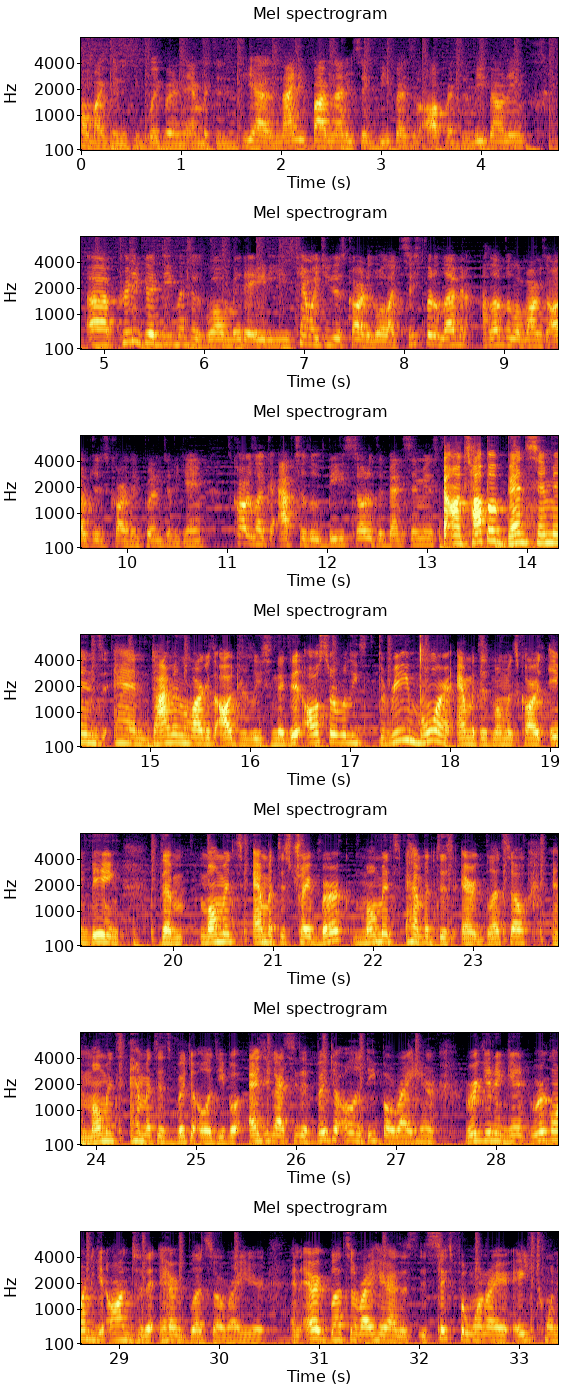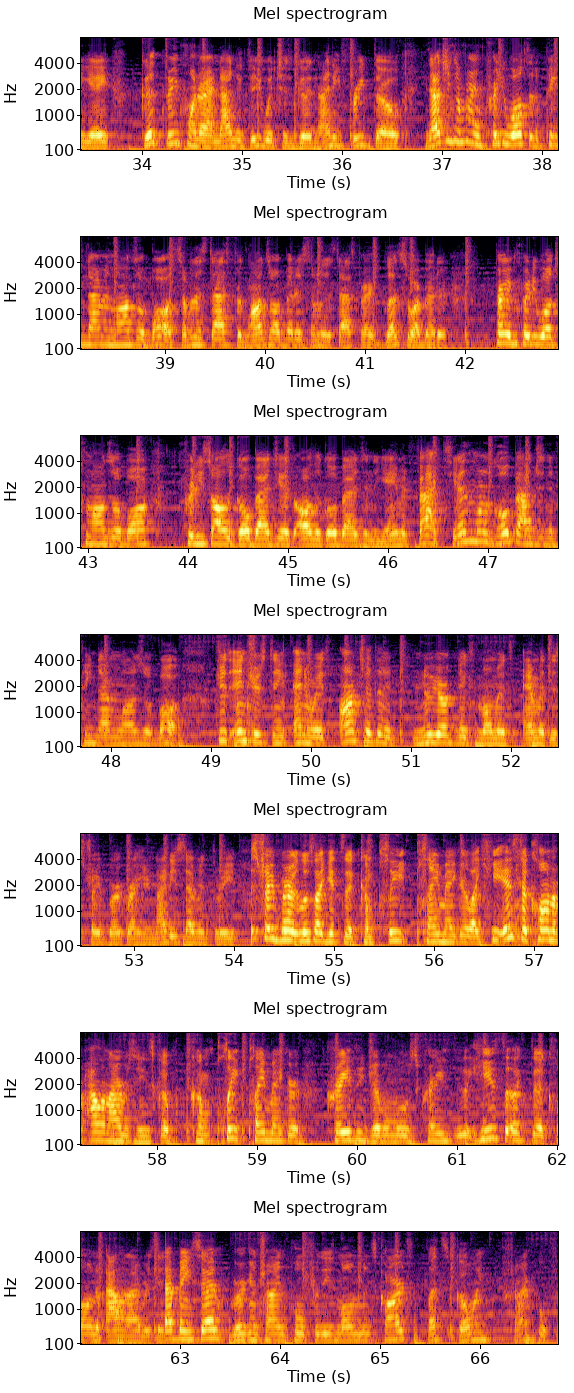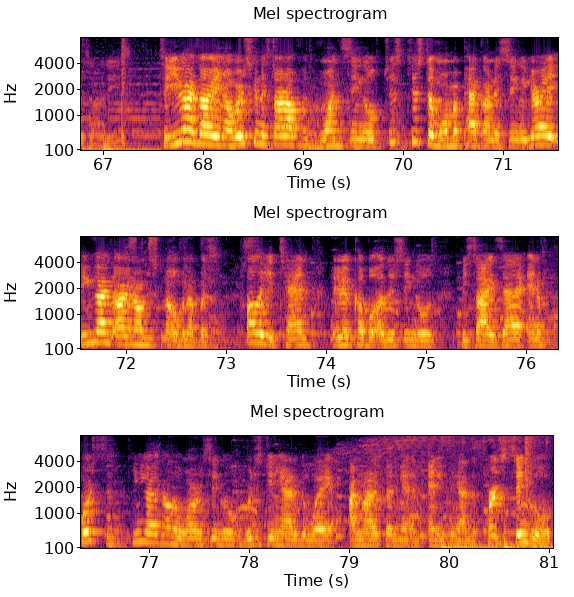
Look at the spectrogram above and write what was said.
oh my goodness, he's way better than Amethyst. He has 95, 96 defensive, offensive rebounding. Uh, pretty good defense as well, mid 80s. Can't wait to use this card as well. Like 6 foot 11. I love the LaMarcus Aldridge cards they put into the game. This card is like an absolute beast. So does the Ben Simmons. On top of Ben Simmons and Diamond LaMarcus Aldridge releasing, they did also release three more Amethyst Moments cards, in being the Moments Amethyst Trey Burke, Moments Amethyst Eric Bledsoe, and Moments Amethyst Victor Oladipo. As you guys see, the Victor Oladipo right here, we're getting it. We're going to get on to the Eric Bledsoe right here, and Eric Bledsoe right here has a, six foot one right here, age 28, good three pointer at 93, which is good. 90 free throw. He's actually comparing pretty well to the Pink Diamond Lonzo Ball. Some of the stats for Lonzo are better, some of the stats for Eric Bledsoe are better. Pairing pretty well to Lonzo Ball. Pretty solid gold badge. He has all the gold badges in the game. In fact, he has more gold badges than Pink Diamond Lonzo Ball. Is interesting. Anyways, on to the New York Knicks moments Amethyst Trey Burke right here, 97-3. This Trey Burke looks like it's a complete playmaker. Like, he is the clone of Allen Iverson. He's a complete playmaker. Crazy dribble moves, crazy. He's like the clone of Allen Iverson. That being said, we're going to try and pull for these moments cards. Let's go and try and pull for some of these. So you guys already know, we're just going to start off with one single, just just a warm-up pack on a single. You, already, you guys already know I'm just going to open up a, probably a 10, maybe a couple other singles besides that. And of course, you guys know the warm-up single, we're just getting out of the way. I'm not expecting anything out of the first single.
